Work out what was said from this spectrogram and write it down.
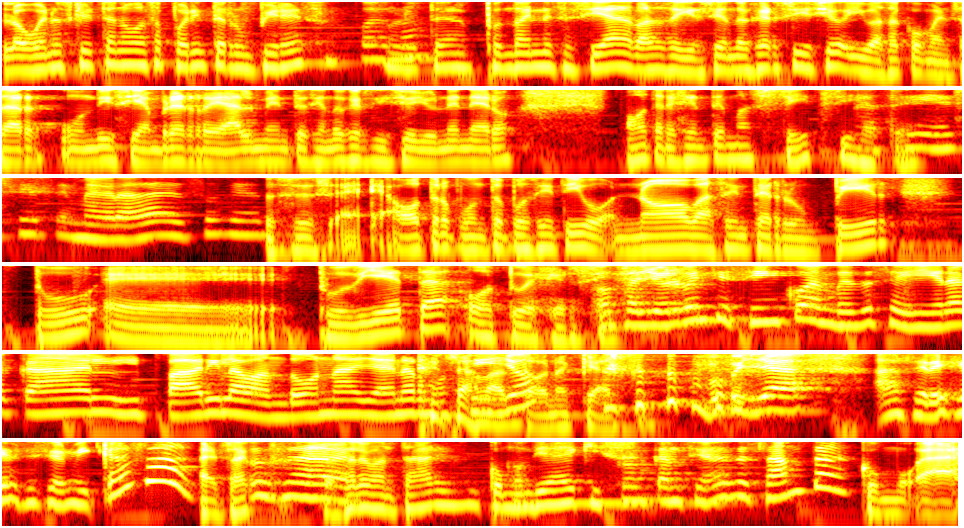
Lo bueno es que ahorita no vas a poder interrumpir eso. Pues no. pues no hay necesidad, vas a seguir haciendo ejercicio y vas a comenzar un diciembre realmente haciendo ejercicio y un enero vamos a tener gente más fit, fíjate. Así es, fíjate, me agrada eso, fíjate. Entonces, eh, otro punto positivo, no vas a interrumpir tu, eh, tu dieta o tu ejercicio. O sea, yo el 25, en vez de seguir acá el par y la abandona ya en La Hermosillo, abandona, qué asco. voy a hacer ejercicio en mi casa. Exacto. O sea, Te vas a levantar como un día X. Con canciones de Santa. Como, ah,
